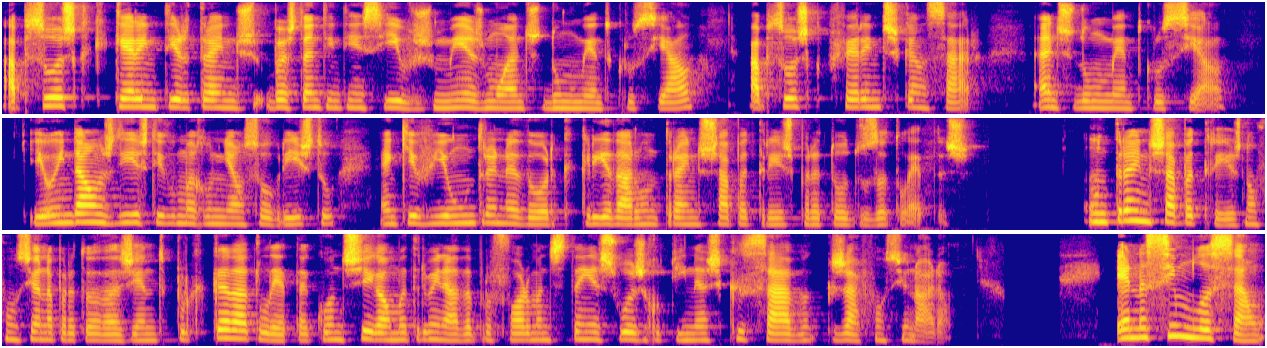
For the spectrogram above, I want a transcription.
Há pessoas que querem ter treinos bastante intensivos mesmo antes de um momento crucial, há pessoas que preferem descansar antes do momento crucial. Eu ainda há uns dias tive uma reunião sobre isto em que havia um treinador que queria dar um treino chapa 3 para todos os atletas. Um treino chapa 3 não funciona para toda a gente porque cada atleta, quando chega a uma determinada performance, tem as suas rotinas que sabe que já funcionaram. É na simulação,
